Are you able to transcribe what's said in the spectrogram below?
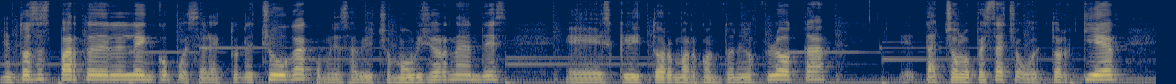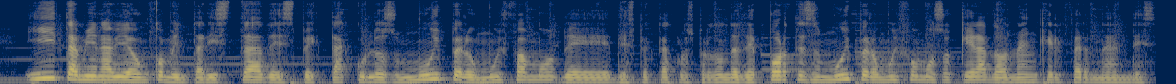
Entonces parte del elenco pues era Héctor Lechuga, como se había hecho Mauricio Hernández, eh, escritor Marco Antonio Flota, eh, Tacho López Tacho o Héctor Kiev. Y también había un comentarista de espectáculos muy pero muy famoso, de, de espectáculos, perdón, de deportes muy pero muy famoso que era Don Ángel Fernández.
